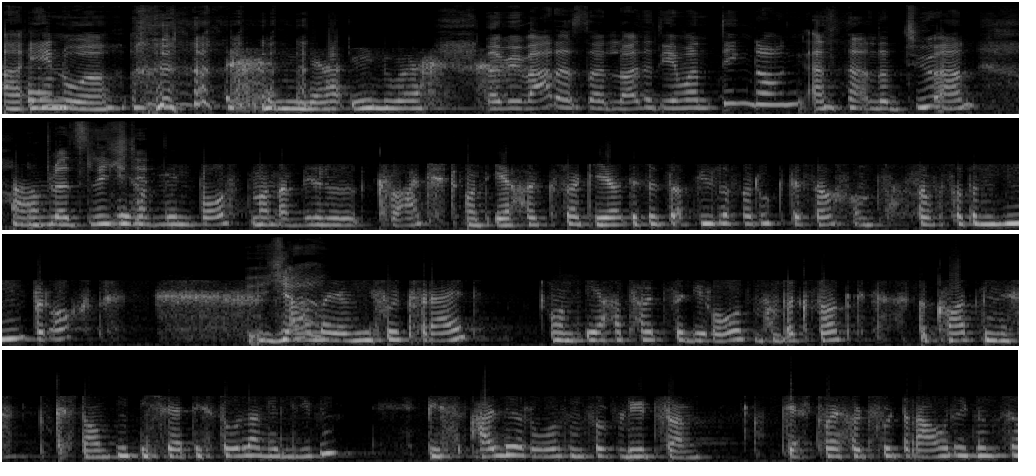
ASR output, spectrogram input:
Ah, eh nur. ja, eh nur. Na, wie war das? Da läutet jemand Ding Dong an, an der Tür an und ähm, plötzlich ich steht... Ich habe mit dem Postmann ein bisschen gequatscht und er hat gesagt, ja, das ist ein bisschen eine verrückte Sache und sowas hat er nie gebracht. Ja. Da haben mich voll gefreut. Und er hat halt so die Rosen, hat er gesagt, ein Karten ist gestanden, ich werde dich so lange lieben, bis alle Rosen verblüht sind. Zuerst war ich halt voll traurig und so.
